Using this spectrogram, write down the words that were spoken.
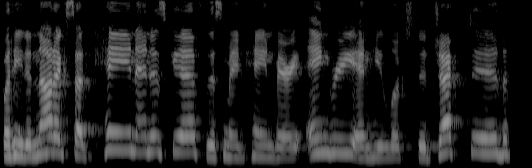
but he did not accept Cain and his gift. This made Cain very angry, and he looked dejected.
